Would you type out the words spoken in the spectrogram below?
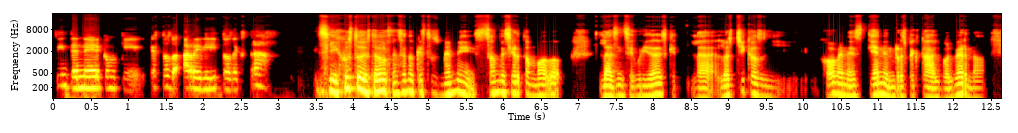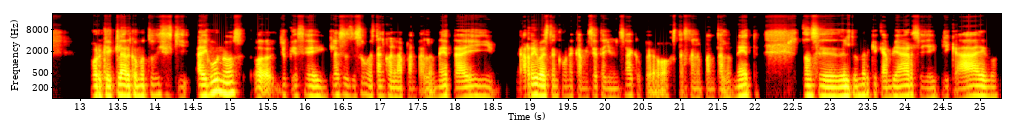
sin tener como que estos arreglitos extras. Sí, justo estaba pensando que estos memes son de cierto modo las inseguridades que los chicos jóvenes tienen respecto al volver, ¿no? Porque claro, como tú dices que algunos, yo qué sé, en clases de Zoom están con la pantaloneta y arriba están con una camiseta y un saco, pero abajo están con la pantaloneta. Entonces, el tener que cambiarse ya implica algo.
